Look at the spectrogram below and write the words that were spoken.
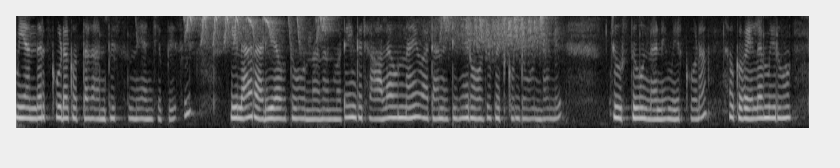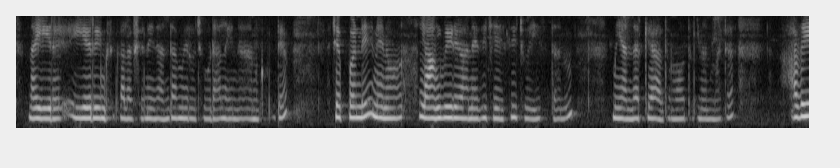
మీ అందరికి కూడా కొత్తగా అనిపిస్తుంది అని చెప్పేసి ఇలా రెడీ అవుతూ ఉన్నాను అనమాట ఇంకా చాలా ఉన్నాయి వాటన్నిటిని రోజు పెట్టుకుంటూ ఉండండి చూస్తూ ఉండండి మీరు కూడా. ఒకవేళ మీరు నా ఇయర్ ఇయర్ రింగ్స్ కలెక్షన్ ఇదంతా మీరు చూడాలి అనుకుంటే చెప్పండి నేను లాంగ్ వీడియో అనేది చేసి చూపిస్తాను. మీ అందరికీ అర్థమవుతుందనమాట అవి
